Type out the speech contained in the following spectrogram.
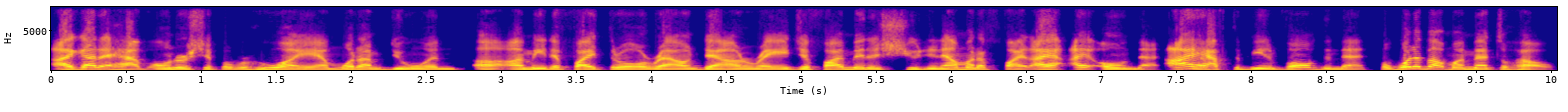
I got to have ownership over who I am, what I'm doing. Uh, I mean, if I throw around downrange, if I'm in a shooting, I'm going to fight. I, I own that. I yeah. have to be involved in that. But what about my mental health?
